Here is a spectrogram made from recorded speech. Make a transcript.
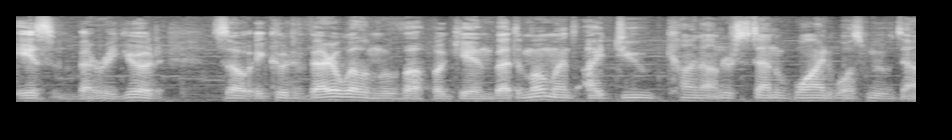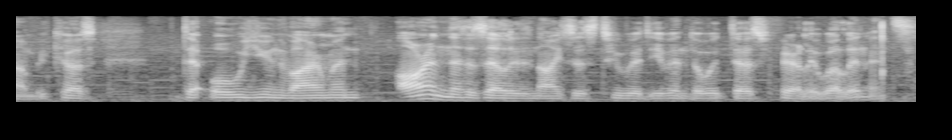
is very good, so it could very well move up again, but at the moment I do kinda understand why it was moved down, because the OU environment aren't necessarily the nicest to it, even though it does fairly well in it.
